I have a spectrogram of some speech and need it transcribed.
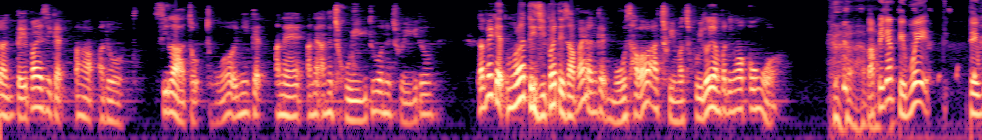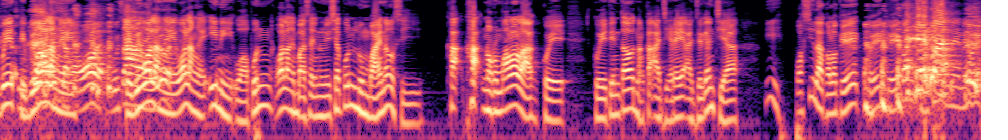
kan tepai sih kayak ah aduh sila cowok cowok ini kayak aneh aneh aneh cuy gitu aneh cuy gitu. Tapi kayak mulai tejipai kan kayak mau ah cuy mah cuy lo yang penting wah kong wah. Tapi kan T-Boy T-Boy T-Boy walang eh. TB walang eh, walang eh ini, walaupun walang eh bahasa Indonesia pun lumayan tau sih. Kak kak normal lah, kue kue tintau nangka ajere ajar kan cia. Ih, posi lah kalau kue kue kue kok aneh aneh aneh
